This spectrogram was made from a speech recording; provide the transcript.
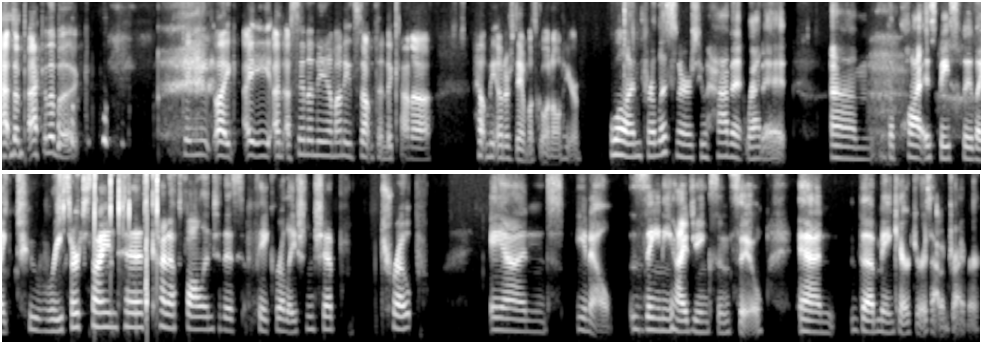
at the back of the book. Can you like a a, a synonym? I need something to kind of help me understand what's going on here. Well, and for listeners who haven't read it, um, the plot is basically like two research scientists kind of fall into this fake relationship trope, and you know, zany hijinks ensue. And the main character is Adam Driver,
